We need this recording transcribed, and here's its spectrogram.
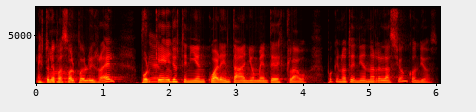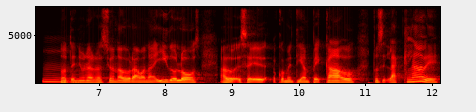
Esto le pasó al pueblo de Israel. ¿Por qué ellos tenían 40 años mente de esclavo? Porque no tenían una relación con Dios. No Mm. tenían una relación, adoraban a ídolos, se cometían pecados. Entonces la clave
